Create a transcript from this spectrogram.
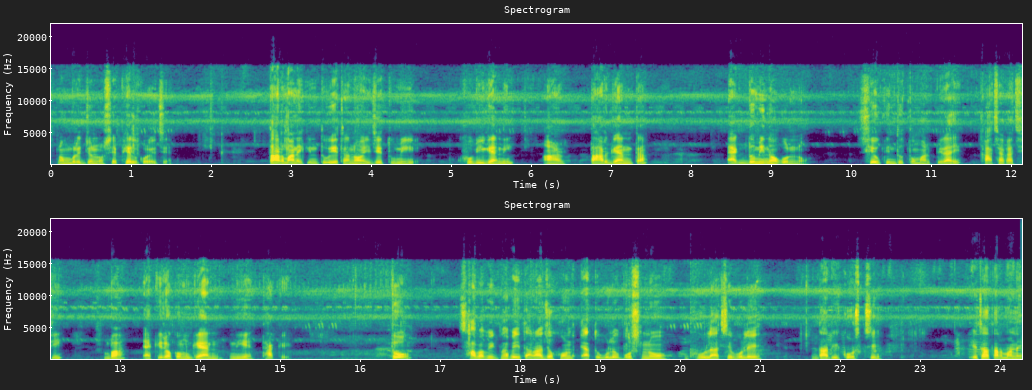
এক নম্বরের জন্য সে ফেল করেছে। তার মানে কিন্তু এটা নয় যে তুমি খুবই জ্ঞানী আর তার জ্ঞানটা একদমই নগণ্য। সেও কিন্তু তোমার প্রায় কাছাকাছি বা একই রকম জ্ঞান নিয়ে থাকে। তো স্বাভাবিকভাবেই তারা যখন এতগুলো প্রশ্ন ভুল আছে বলে দাবি করছে, এটা তার মানে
